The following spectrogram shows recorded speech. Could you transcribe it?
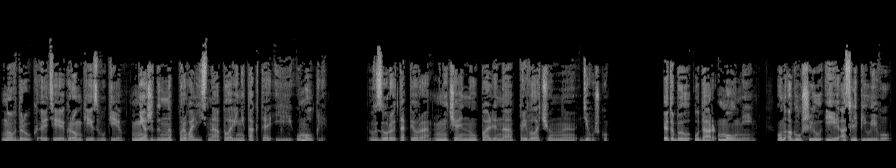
Но вдруг эти громкие звуки неожиданно провались на половине такта и умолкли. Взоры топера нечаянно упали на приволоченную девушку. Это был удар молнии. Он оглушил и ослепил его,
